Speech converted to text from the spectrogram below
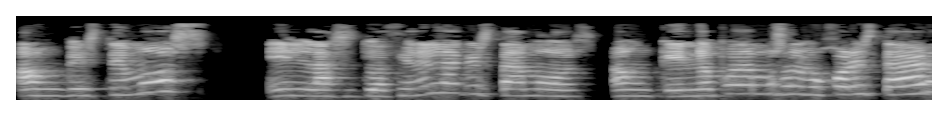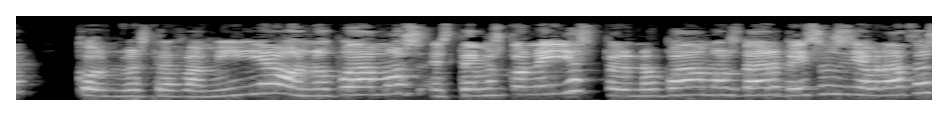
aunque estemos en la situación en la que estamos, aunque no podamos a lo mejor estar con nuestra familia o no podamos, estemos con ellos, pero no podamos dar besos y abrazos,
